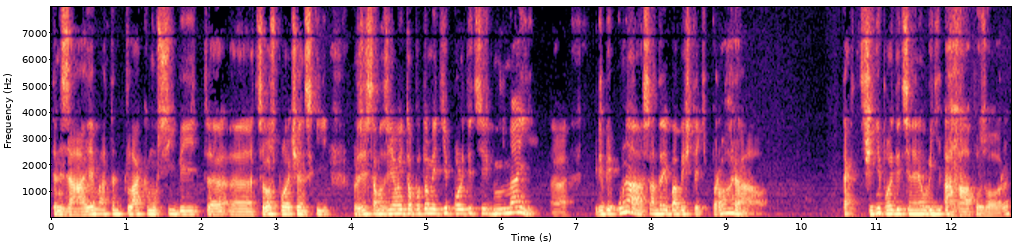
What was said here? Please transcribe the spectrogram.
ten zájem a ten tlak musí být uh, celospolečenský, protože samozřejmě oni to potom i ti politici vnímají. Uh, kdyby u nás Andrej Babiš teď prohrál, tak všichni politici najednou vidí, aha, pozor,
